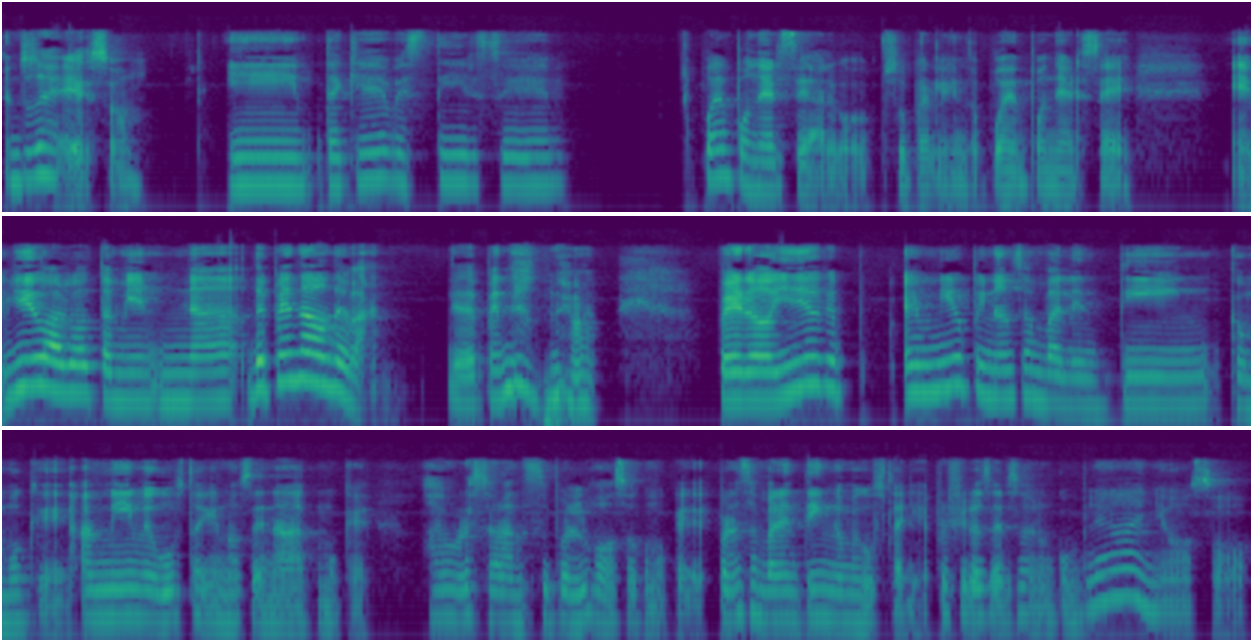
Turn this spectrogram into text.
Entonces eso. Y de qué vestirse pueden ponerse algo súper lindo, pueden ponerse, eh, yo digo algo también, nada, depende a dónde van, ya depende a dónde van. Pero yo digo que, en mi opinión, San Valentín, como que a mí me gusta que no sé nada, como que hay un restaurante súper lujoso, como que para San Valentín no me gustaría, prefiero hacer eso en un cumpleaños o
